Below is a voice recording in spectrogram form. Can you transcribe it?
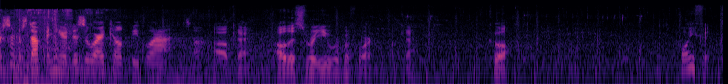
There's some stuff in here. This is where I killed people at. So. Okay. Oh, this is where you were before. Okay. Cool. Perfect.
